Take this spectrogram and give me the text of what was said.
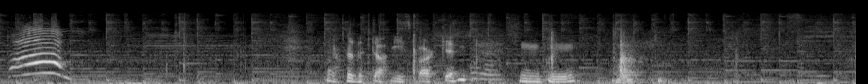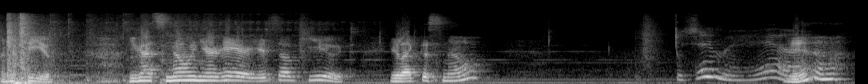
again. Where the doggy's barking. Mm-hmm. Let me see you. You got snow in your hair. You're so cute. You like the snow? It's in my hair. Yeah.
